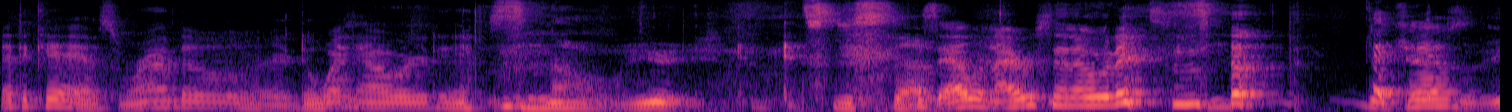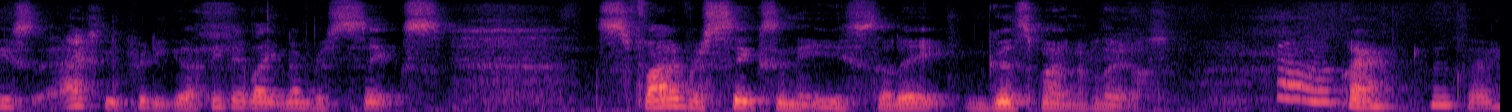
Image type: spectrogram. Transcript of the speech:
At the Cavs, Rondo or Dwight Howard? Is No, you're. It's just stop. Allen Iverson over there? The Cavs, is actually pretty good. I think they're like number six, It's five or six in the East, so they good spot in the playoffs. oh, okay, okay.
